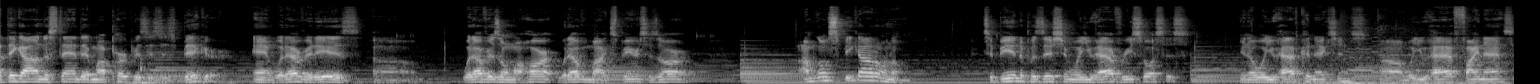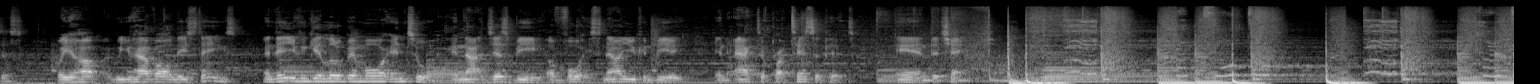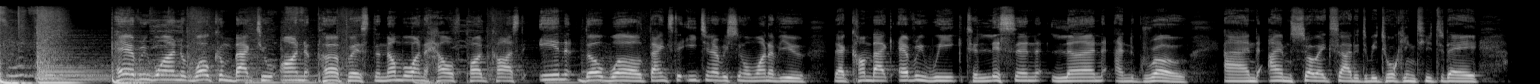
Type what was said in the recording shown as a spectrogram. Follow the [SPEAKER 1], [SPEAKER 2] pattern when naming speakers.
[SPEAKER 1] I think I understand that my purpose is just bigger, and whatever it is, um, whatever is on my heart, whatever my experiences are, I'm gonna speak out on them. To be in a position where you have resources, you know, where you have connections, uh, where you have finances, where you have where you have all these things, and then you can get a little bit more into it and not just be a voice. Now you can be an active participant in the change.
[SPEAKER 2] Hey everyone, welcome back to On Purpose, the number one health podcast in the world. Thanks to each and every single one of you that come back every week to listen, learn, and grow. And I am so excited to be talking to you today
